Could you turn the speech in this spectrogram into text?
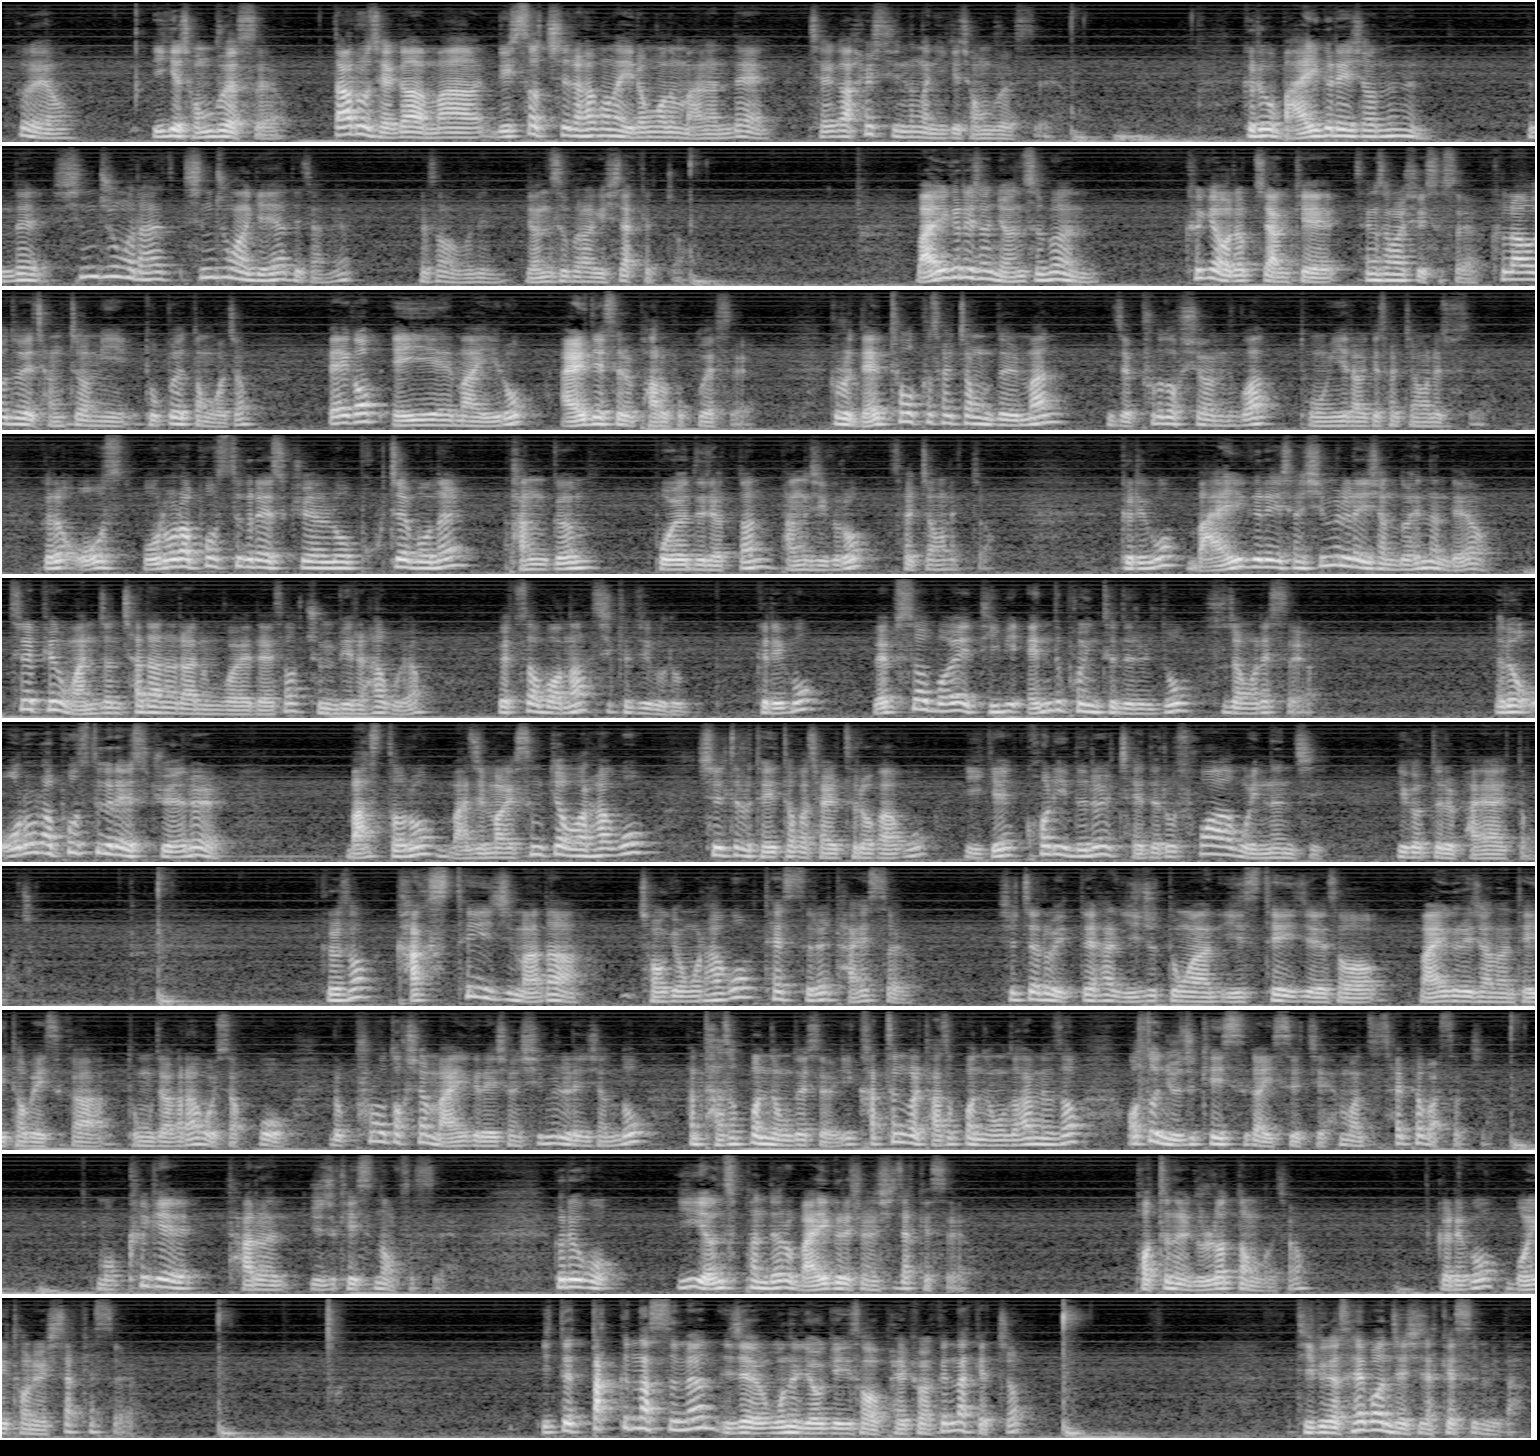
그래요. 이게 전부였어요. 따로 제가 막 리서치를 하거나 이런 거는 많은데 제가 할 수 있는 건 이게 전부였어요. 그리고 migration은 근데 신중을 하, 신중하게 해야 되잖아요. 그래서 우린 연습을 하기 시작했죠. migration 연습은 크게 어렵지 않게 생성할 수 있었어요. cloud의 장점이 돋보였던 거죠. 백업 AMI로 RDS를 바로 복구했어요. 그리고 네트워크 설정들만 이제 production과 동일하게 설정을 해줬어요. 그리고 Aurora PostgreSQL로 복제본을 방금 보여드렸던 방식으로 설정을 했죠. 그리고 migration 시뮬레이션도 했는데요. 트래픽 완전 차단을 하는 거에 대해서 준비를 하고요. 웹서버나 security group 그리고 웹서버의 DB endpoint들도 수정을 했어요. 그리고 Aurora PostgreSQL을 마스터로 마지막에 승격을 하고 실제로 데이터가 잘 들어가고 이게 query들을 제대로 소화하고 있는지 이것들을 봐야 했던 거죠. 그래서 각 스테이지마다 적용을 하고 테스트를 다 했어요. 실제로 이때 한 2주 동안 이 스테이지에서 migration한 데이터베이스가 동작을 하고 있었고 그리고 production migration 시뮬레이션도 한 다섯 번 정도 했어요. 이 같은 걸 다섯 번 정도 하면서 어떤 use case가 있을지 한번 살펴봤었죠. 뭐 크게 다른 use case는 없었어요. 그리고 이 연습한 대로 migration을 시작했어요. 버튼을 눌렀던 거죠. 그리고 모니터링을 시작했어요. 이때 딱 끝났으면 이제 오늘 여기서 발표가 끝났겠죠? DB가 세 번 재시작했습니다.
